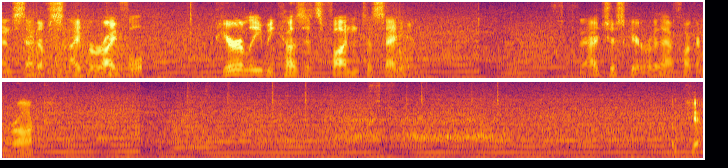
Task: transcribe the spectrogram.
instead of sniper rifle, purely because it's fun to say it. Did I just get rid of that fucking rock? Okay.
